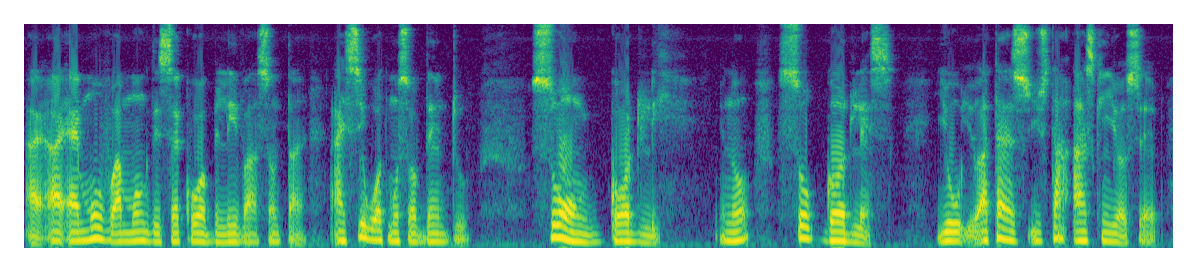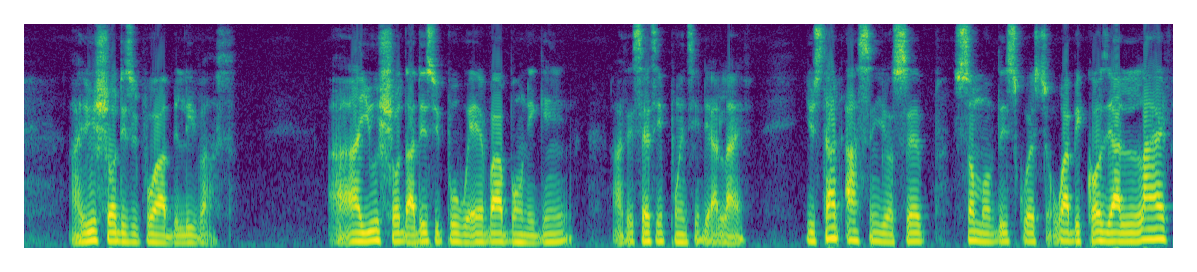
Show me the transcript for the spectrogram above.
I i i move among the of believers sometimes i see what most of them do so ungodly you know so godless you, you at times you start asking yourself, are you sure these people are believers? Are you sure that these people were ever born again at a certain point in their life? You start asking yourself some of these questions. Why? Because their life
